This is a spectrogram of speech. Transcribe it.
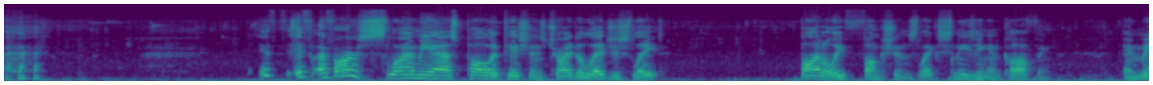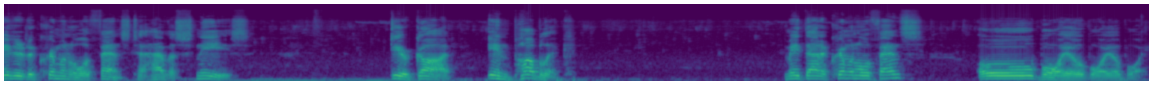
if, if, if our slimy ass politicians tried to legislate bodily functions like sneezing and coughing and made it a criminal offense to have a sneeze. Dear God, in public. Made that a criminal offense? Oh boy, oh boy, oh boy.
